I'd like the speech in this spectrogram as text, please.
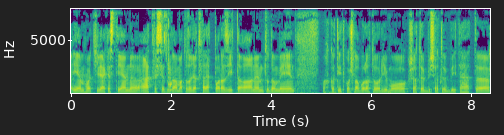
ilyen, hogy hívják ezt, ilyen átveszi az uralmat az agyat felett parazita, nem tudom én, akkor titkos laboratóriumok, stb. stb. Tehát, uh,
